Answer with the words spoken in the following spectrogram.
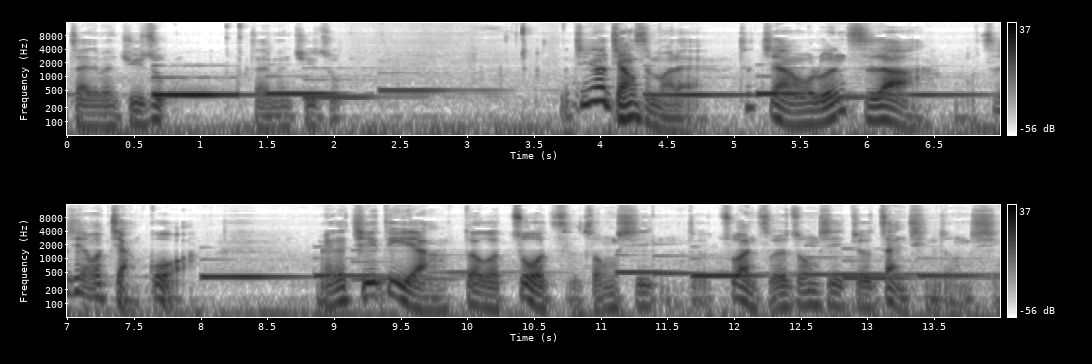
在这边居住，在这边居住。今天要讲什么嘞？就讲我轮值啊，之前我讲过啊，每个基地啊都有个坐子中心，就作战指挥中心，就是战情中心。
